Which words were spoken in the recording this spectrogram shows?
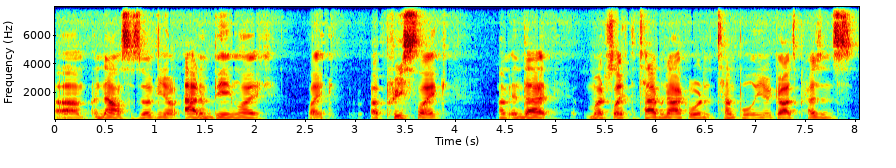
um, analysis of you know Adam being like like a priest like, um, in that much like the tabernacle or the temple, you know, God's presence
